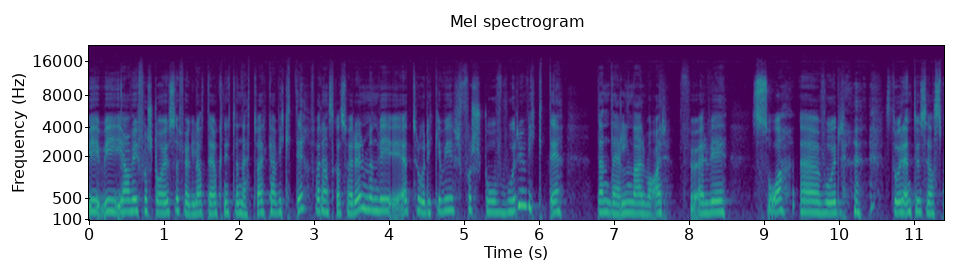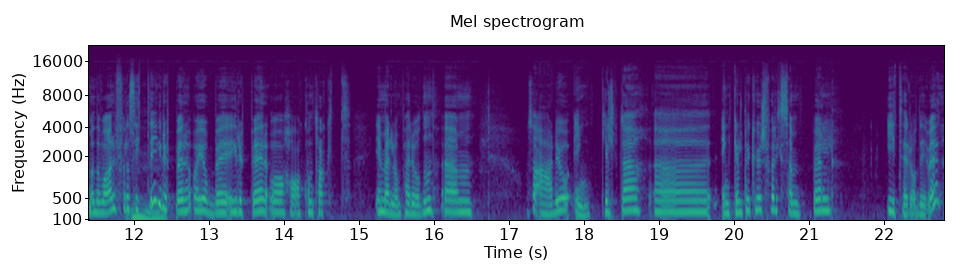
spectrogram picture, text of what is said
vi, vi, ja, vi forstår jo selvfølgelig at det å knytte nettverk er viktig for regnskapsfører, men vi, jeg tror ikke vi forsto hvor viktig den delen der var før vi så uh, hvor stor entusiasme det var for å sitte i mm. grupper og jobbe i grupper og ha kontakt i mellomperioden. Um, og så er det jo enkelte, uh, enkelte kurs, f.eks. IT-rådgiver.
